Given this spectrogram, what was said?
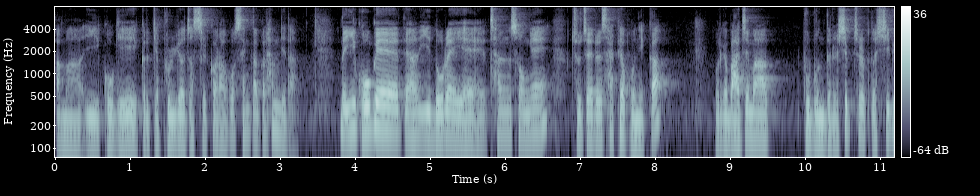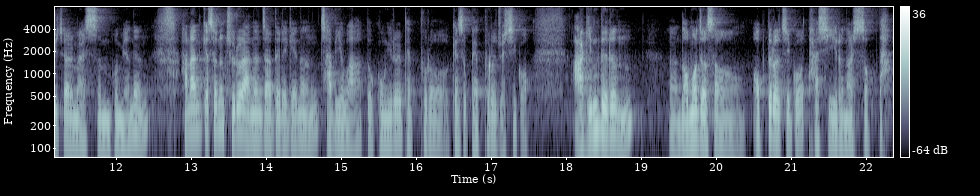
아마 이 곡이 그렇게 불려졌을 거라고 생각을 합니다. 근데 이 곡에 대한 이 노래의 찬송의 주제를 살펴보니까 우리가 마지막 부분들을 10절부터 12절 말씀 보면은 하나님께서는 주를 아는 자들에게는 자비와 또 공의를 베풀어 계속 베풀어 주시고 악인들은 넘어져서 엎드러지고 다시 일어날 수 없다.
